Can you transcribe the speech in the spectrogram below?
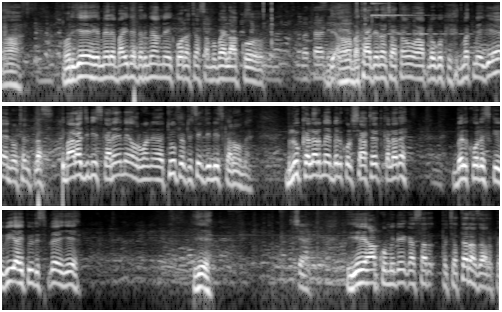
ہاں. اور یہ میرے بھائی نے درمیان میں ایک اور اچھا سا موبائل آپ کو ہاں بتا دینا چاہتا ہوں آپ لوگوں کی خدمت میں یہ ہے نوٹن پلس بارہ جی بی اس کا ریم ہے اور two fifty six G B اس کا روم ہے. بلو کلر میں بالکل شارٹیڈ کلر ہے. بالکل اس کی وی آئی پی ڈسپلے یہ یہ یہ آپ کو ملے گا سر پچہتر ہزار روپے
